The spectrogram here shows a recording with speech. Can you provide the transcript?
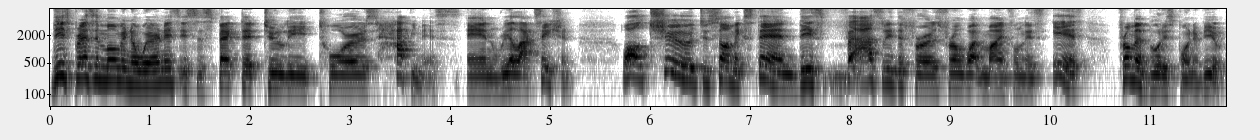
This present moment awareness is expected to lead towards happiness and relaxation. While true to some extent, this vastly differs from what mindfulness is from a Buddhist point of view.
